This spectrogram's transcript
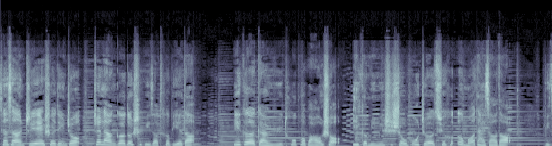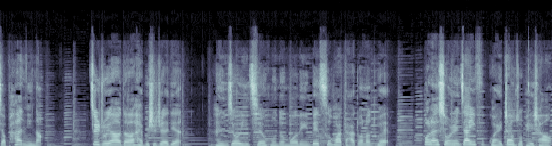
想想职业设定中，这两个都是比较特别的，一个敢于突破保守，一个明明是守护者却和恶魔打交道，比较叛逆呢。最主要的还不是这点，很久以前混沌魔灵被策划打断了腿，后来送人家一副拐杖做赔偿。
